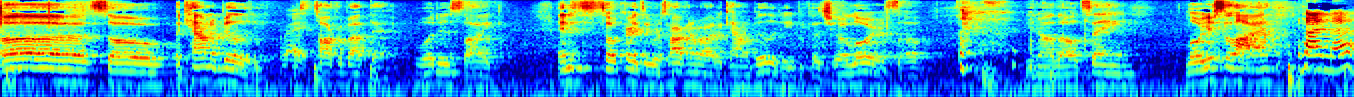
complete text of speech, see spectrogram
Uh, so accountability. Right. Let's talk about that. What is like, and it's so crazy we're talking about accountability because you're a lawyer, so you know the old saying, lawyers lie. I know.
